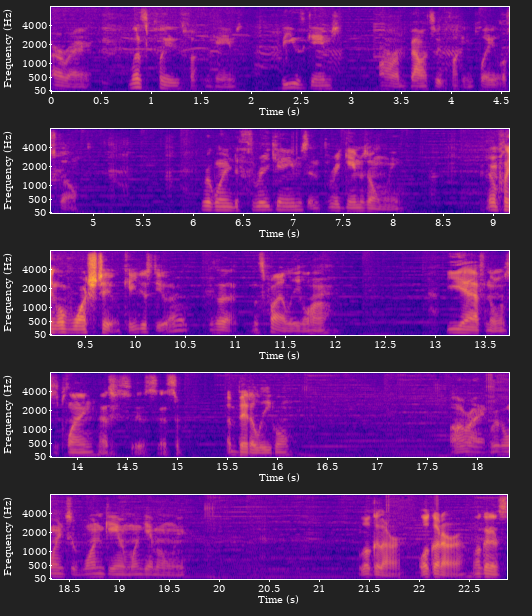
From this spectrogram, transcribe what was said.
Alright, let's play these fucking games. These games are about to be fucking played. Let's go. We're going to three games and three games only. I'm playing Overwatch 2. Can you just do that? Is that that's probably illegal, huh? Yeah, if no one's playing, that's that's, that's a, a bit illegal. All right, we're going to one game and one game only. Look at her. Look at her. Look at this.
